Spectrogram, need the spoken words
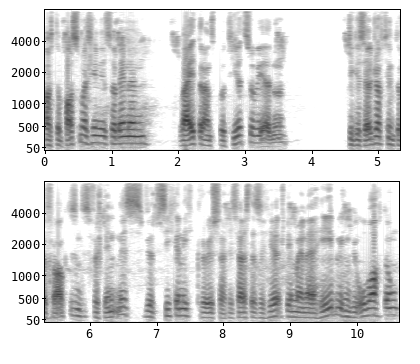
aus der Passmaschine zu rennen, weit transportiert zu werden. Die Gesellschaft hinterfragt es und das Verständnis wird sicher nicht größer. Das heißt also, hier stehen wir in einer erheblichen Beobachtung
